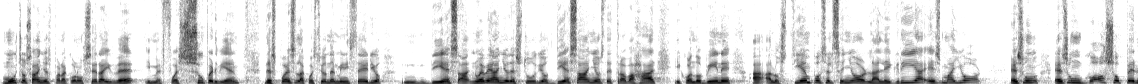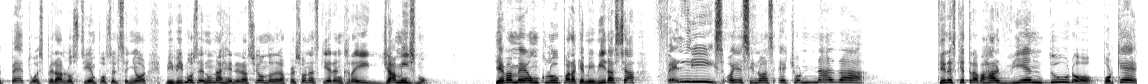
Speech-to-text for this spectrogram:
muchos años para conocer a Ivette y me fue súper bien. Después la cuestión del ministerio, nueve años de estudio, diez años de trabajar y cuando vine a, los tiempos del Señor, la alegría es mayor. Es un, es un, gozo perpetuo esperar los tiempos del Señor. Vivimos en una generación donde las personas quieren reír ya mismo. Llévame a un club para que mi vida sea feliz. Oye, si no has hecho nada, tienes que trabajar bien duro. ¿Por qué?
